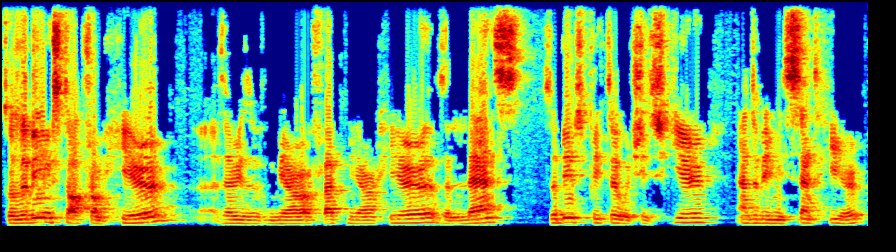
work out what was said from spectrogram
So the beam starts from here. Uh, there is a mirror, a flat mirror here, the lens, the beam splitter, which is here, and the beam is sent here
